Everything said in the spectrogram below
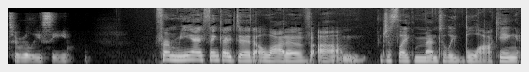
to really see. for me, I think I did a lot of um, just like mentally blocking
